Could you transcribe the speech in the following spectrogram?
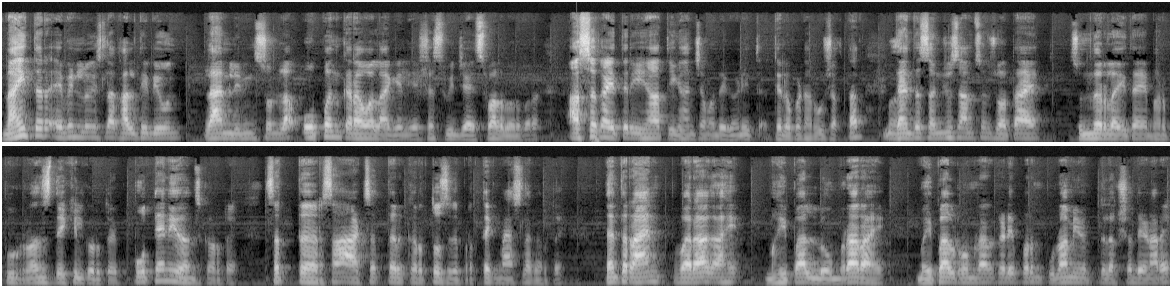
नाहीतर एव्हिन लुईसला खालती देऊन लॅम लिव्हिंगस्टोनला ओपन करावं लागेल यशस्वी जयस्वाल बरोबर. असं काहीतरी ह्या तिघांच्या मध्ये गणित ते लोक ठरवू शकतात. त्यानंतर संजू सॅमसन स्वतः आहे सुंदर लयित आहे भरपूर रन्स देखील करतोय पोत्यानी रन्स करतोय. सत्तर साठ सत्तर करतोच प्रत्येक मॅचला करतोय. त्यानंतर रायन पराग आहे महिपाल लोमरार आहे. महिपाल लोमरारकडे पण पुन्हा मी लक्ष देणार आहे.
